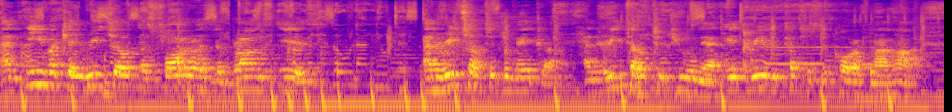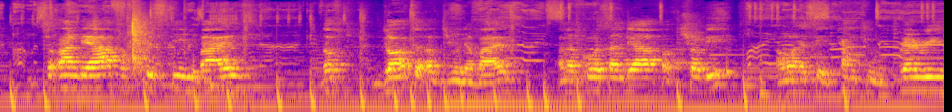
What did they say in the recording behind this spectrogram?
and Eva can reach out as far as the Bronx is and reach out to Jamaica and reach out to Junior. It really touches the core of my heart. So on behalf of Christine Byles, the daughter of Junior Byles, and of course on behalf of Chubby, I want to say thank you very,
